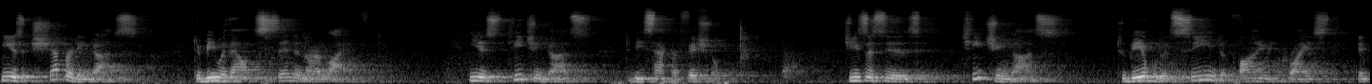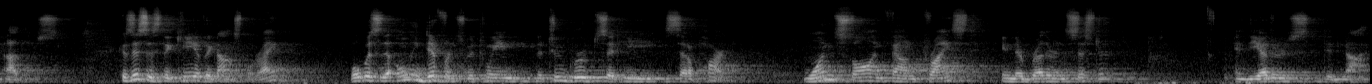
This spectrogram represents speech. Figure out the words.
He is shepherding us to be without sin in our life. He is teaching us to be sacrificial. Jesus is teaching us to be able to see and to find Christ in others. Because this is the key of the gospel, right? What was the only difference between the two groups that he set apart? One saw and found Christ in their brother and sister, and the others did not.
